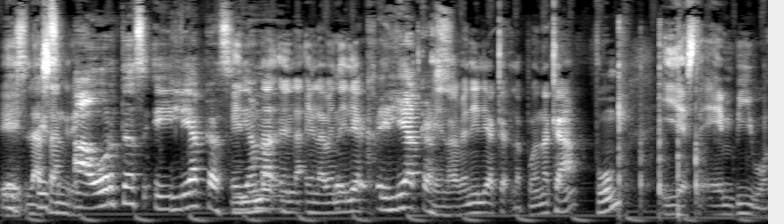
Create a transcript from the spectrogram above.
eh, la sangre. Aortas e ilíacas en, la, en la vena ilíaca. En la vena ilíaca la ponen acá, pum, y este, en vivo.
